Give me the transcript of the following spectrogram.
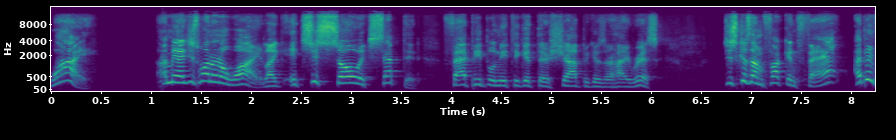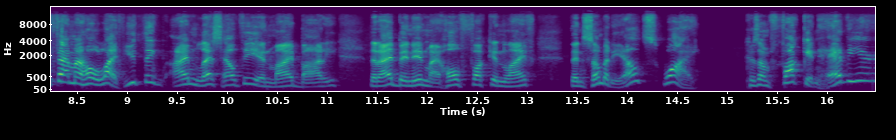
Why? I mean, I just want to know why. Like, it's just so accepted. Fat people need to get their shot because they're high risk. Just because I'm fucking fat? I've been fat my whole life. You think I'm less healthy in my body that I've been in my whole fucking life than somebody else? Why? Because I'm fucking heavier?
